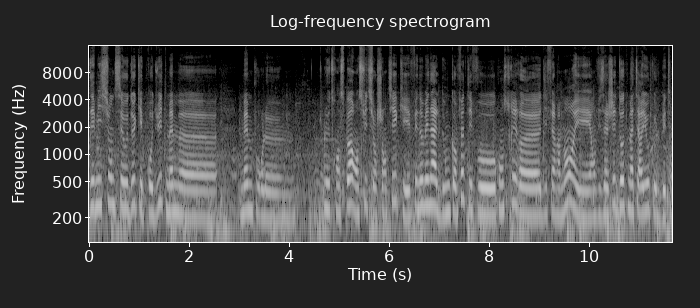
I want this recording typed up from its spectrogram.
d'émissions de CO2 qui est produite, même, euh, même pour le, transport ensuite sur chantier, qui est phénoménal. Donc en fait, il faut construire euh, différemment et envisager d'autres matériaux que le béton.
